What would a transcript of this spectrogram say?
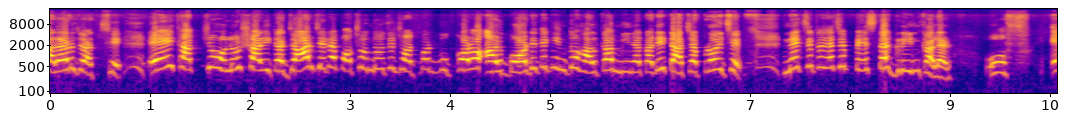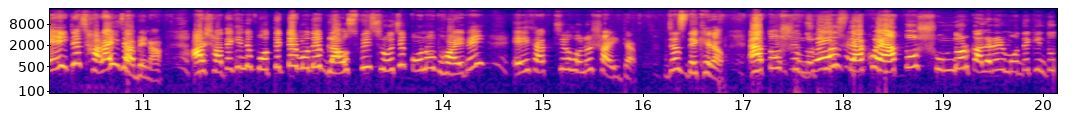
কালার যাচ্ছে। এই থাকছে হলো শাড়িটা। যার যেটা পছন্দ হচ্ছে ঝটপট বুক করো। আর বডিতে কিন্তু হালকা মিনাকারি টাচ আপ রয়েছে। নেক্সট এটা যাচ্ছে পেস্তা গ্রিন কালার ওফ এইটা ছাড়াই যাবে না। আর সাথে কিন্তু প্রত্যেকটার মধ্যে ব্লাউজ পিস রয়েছে কোনো ভয় নেই। এই থাকছে হলো শাড়িটা। জাস্ট দেখে নাও। এত সুন্দর। দেখো এত সুন্দর কালারের মধ্যে কিন্তু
